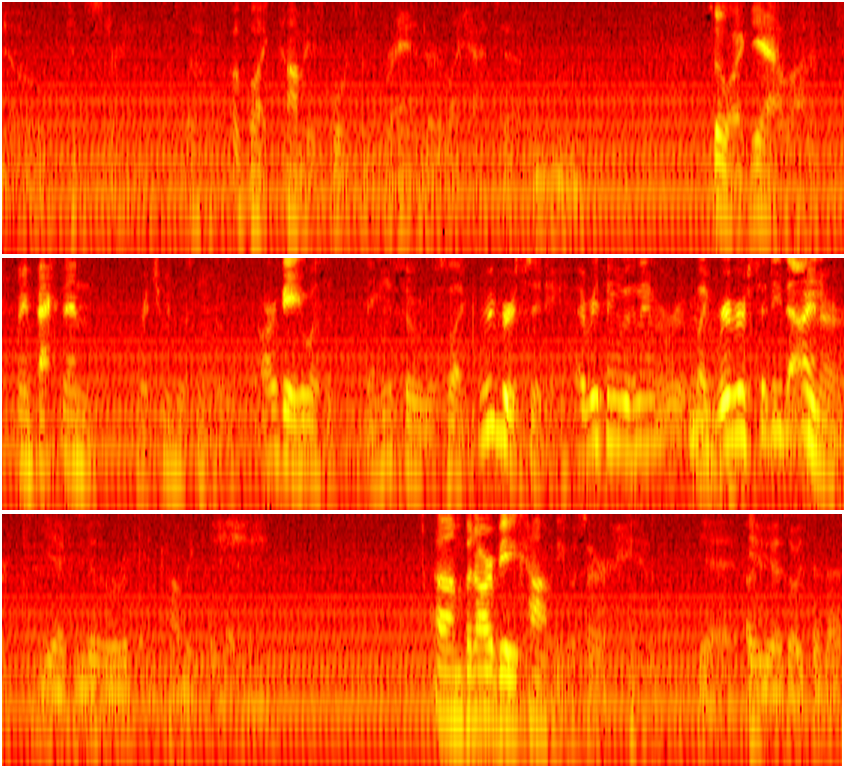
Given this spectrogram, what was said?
no constraints of, of like comedy sports or the brand or like had to? Mhm. So like yeah, a lot of. I mean, back then Richmond was known as RVA wasn't a thing, so it was like River City. Everything was named like River City Diner. Yeah, because you guys were Richmond Comedy Coalition. Um, but RVA comedy was our handle. Yeah. Oh, you guys always said that.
